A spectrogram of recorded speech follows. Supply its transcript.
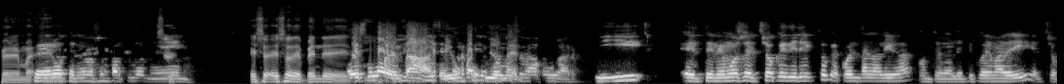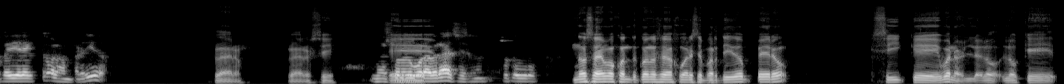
Pero, tenemos un partido menos. Eso, eso depende de. Esa es la ventaja, y, un partido menos. Se va a jugar. Y eh, tenemos el choque directo que cuenta en la liga contra el Atlético de Madrid. El choque directo lo han perdido. Claro, claro, sí. No es solo eh, es un choque directo. No sabemos cuándo, cuándo, se va a jugar ese partido, pero sí que, bueno, lo, lo que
